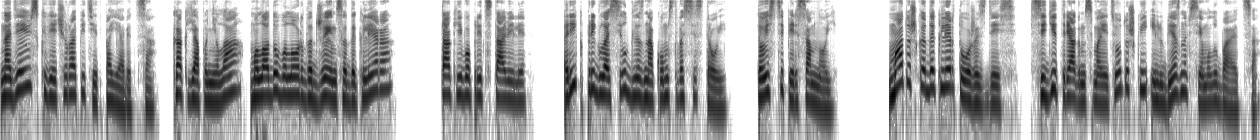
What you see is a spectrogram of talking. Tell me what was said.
Надеюсь, к вечеру аппетит появится. Как я поняла, молодого лорда Джеймса де Клера, так его представили, Рик пригласил для знакомства с сестрой, то есть теперь со мной. Матушка де Клер тоже здесь, сидит рядом с моей тетушкой и любезно всем улыбается.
